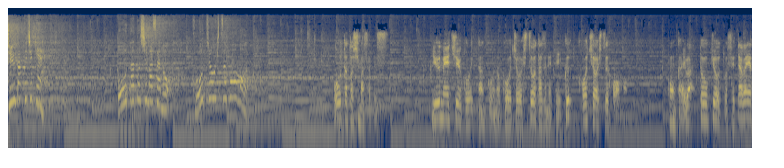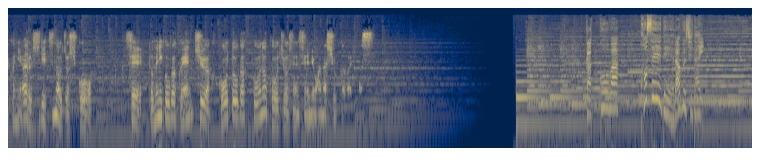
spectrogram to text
中学受験。太田利政の校長室訪問。太田利政です。有名中高一貫校の校長室を訪ねていく校長室訪問。今回は東京都世田谷区にある私立の女子校聖ドミニコ学園中学高等学校の校長先生にお話を伺います。学校は個性で選ぶ時代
